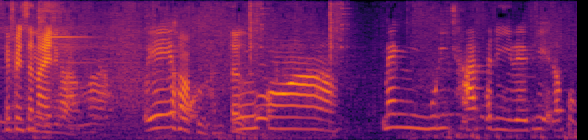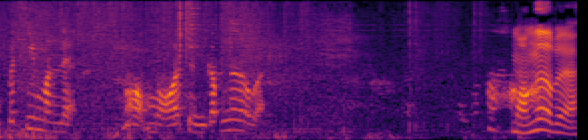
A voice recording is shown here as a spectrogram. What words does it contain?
ให้เป็นสไนด์ดีกว่ามเฮ้ยโหข้าคือ Hunter ว้าแม่งบูริชาร์จพอดีเลยพี่ แล้วผมก็ทิ่มมันเลยหมอหมอถึงกับเงิบอะ หมอเงือบเลยเหรอ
